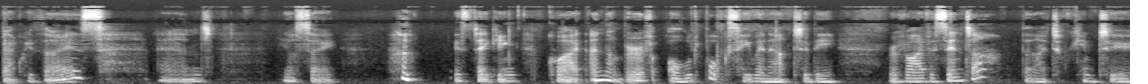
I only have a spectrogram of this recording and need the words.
back with those and he'll say, is taking quite a number of old books. He went out to the Reviver Centre that I took him to,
